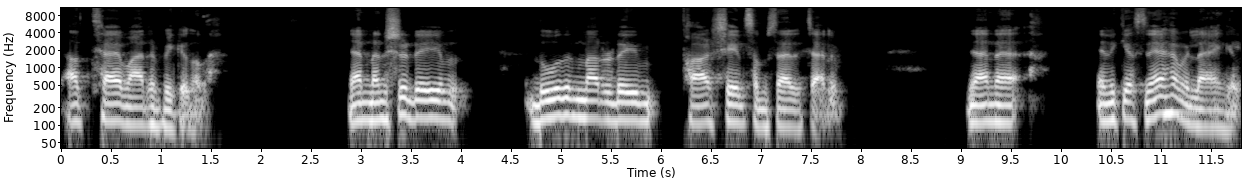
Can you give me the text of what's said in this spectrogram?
അധ്യായം ആരംഭിക്കുന്നത്. ഞാൻ മനുഷ്യരുടെയും ദൂതന്മാരുടെയും ഭാഷയിൽ സംസാരിച്ചാലും ഞാൻ എനിക്ക് സ്നേഹമില്ല എങ്കിൽ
